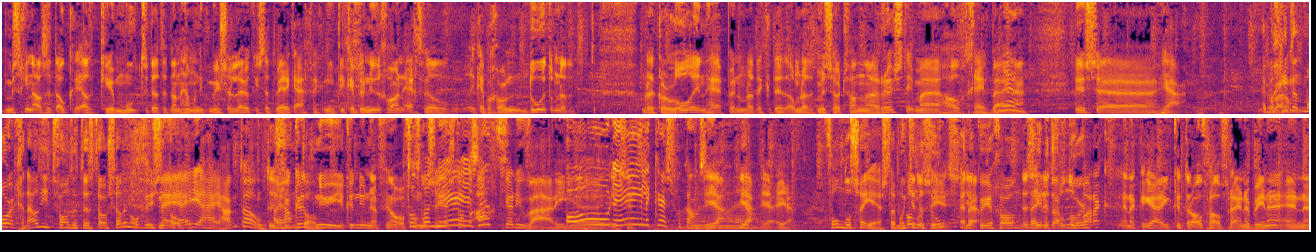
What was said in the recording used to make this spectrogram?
misschien als het ook elke keer moet, dat het dan helemaal niet meer zo leuk is. Dat weet ik eigenlijk niet. Ik heb er nu gewoon echt wel... Ik heb er gewoon... Doe het omdat, het, omdat ik er lol in heb. En omdat, ik het, omdat het me een soort van rust in mijn hoofd geeft bijna. Ja. Dus eh, ja... En begint dat morgen nou, die fototentoonstelling? Of is het Nee, al- hij, hij hangt al. Dus Hij je, hangt kunt al. Nu, je kunt nu naar Final Tot Vondel CS wanneer tot is 8 het? januari. Oh, eh, de hele kerstvakantie. Ja, kunnen we ja, ja, ja. Vondel CS, daar moet je Vondel naartoe. CS, En dan kun je gewoon de hele in dag het door... Vondelpark. En dan, ja, je kunt er overal vrij naar binnen. En, eh,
